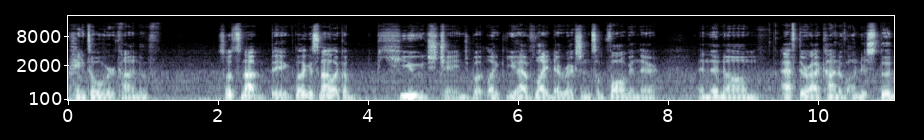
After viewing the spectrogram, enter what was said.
paint over kind of. So it's not big, like it's not like a huge change, but like you have light direction, some fog in there, and then um after I kind of understood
